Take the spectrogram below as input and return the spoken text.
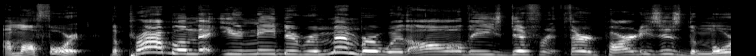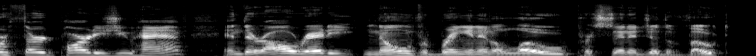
I'm all for it. The problem that you need to remember with all these different third parties is the more third parties you have, and they're already known for bringing in a low percentage of the vote,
